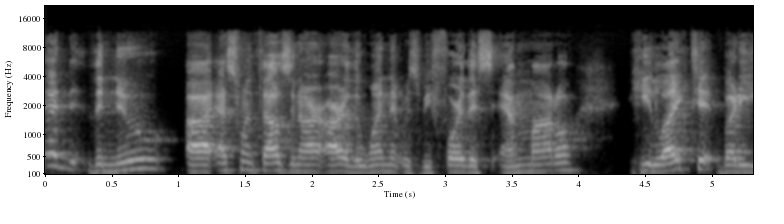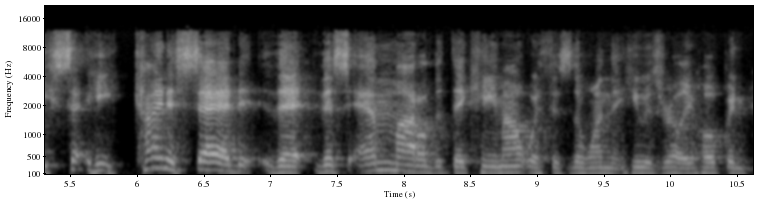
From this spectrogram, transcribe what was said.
the new uh, S1000RR, the one that was before this M model, he liked it, but he said he kind of said that this M model that they came out with is the one that he was really hoping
